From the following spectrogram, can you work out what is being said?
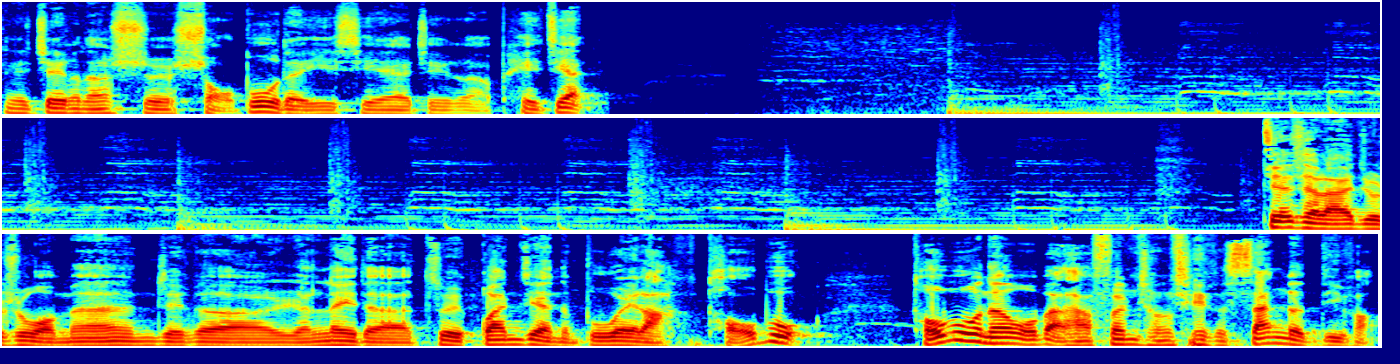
那这个呢是手部的一些这个配件。接下来就是我们这个人类的最关键的部位了，头部。头部呢，我把它分成这个三个地方，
